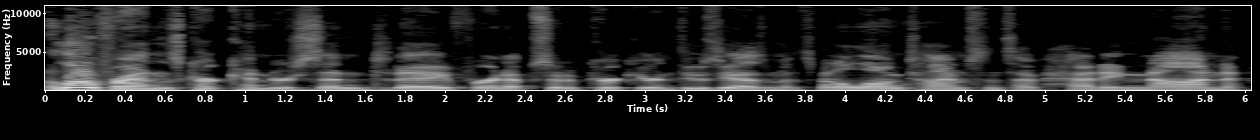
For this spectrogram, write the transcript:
Hello, friends. Kirk Henderson today for an episode of Kirk Your Enthusiasm. It's been a long time since I've had a non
